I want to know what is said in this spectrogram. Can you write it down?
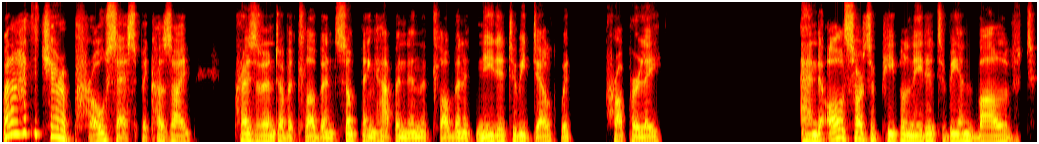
well, I had to chair a process because I'm president of a club and something happened in the club and it needed to be dealt with properly. And all sorts of people needed to be involved.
